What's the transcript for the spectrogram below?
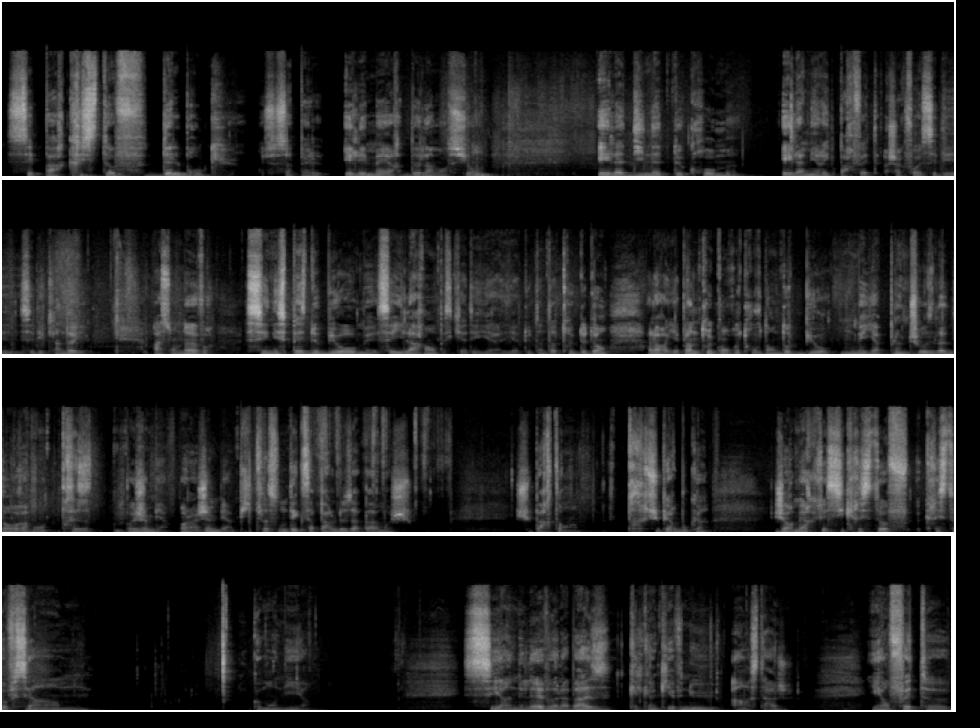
C'est par Christophe Delbrook. Ça s'appelle Et les mères de l'invention. Et la dinette de Chrome. Et l'Amérique parfaite. À chaque fois, c'est des, des clins d'œil à son œuvre. C'est une espèce de bio, mais c'est hilarant parce qu'il y, a tout un tas de trucs dedans. Alors, il y a plein de trucs qu'on retrouve dans d'autres bios, mais il y a plein de choses là-dedans vraiment très. j'aime bien. Voilà, j'aime bien. Puis de toute façon, dès que ça parle de Zappa, moi, je, je suis partant. Hein. Très super bouquin. Je remercie si Christophe. Christophe, c'est un. Comment dire? C'est un élève à la base, quelqu'un qui est venu à un stage. Et en fait, euh,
